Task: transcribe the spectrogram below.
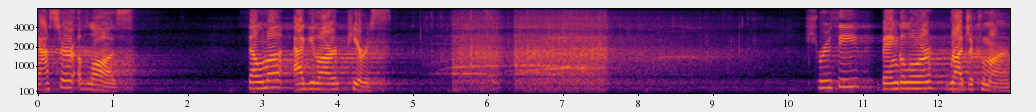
Master of Laws, Thelma Aguilar Pierce. Shruti Bangalore Rajakumar.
